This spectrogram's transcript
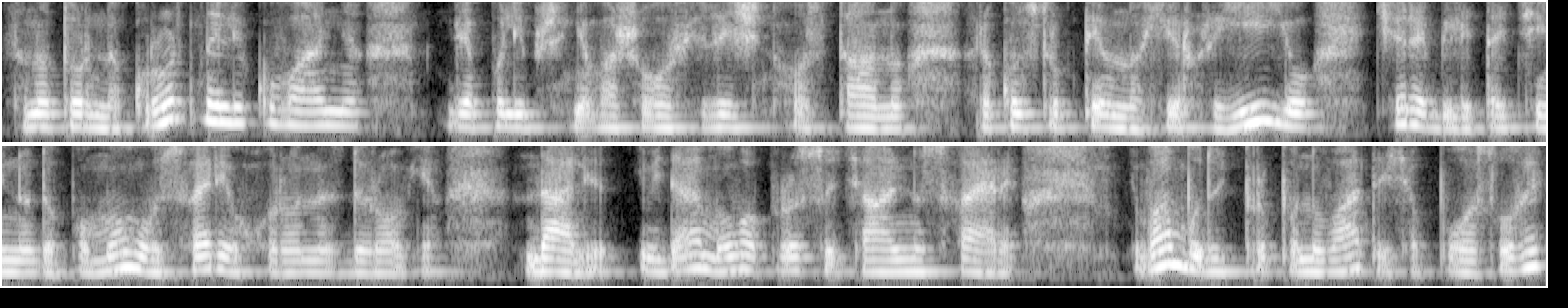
санаторно-курортне лікування для поліпшення вашого фізичного стану, реконструктивну хірургію чи реабілітаційну допомогу у сфері охорони здоров'я. Далі йде мова про соціальну сферу. Вам будуть пропонуватися послуги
